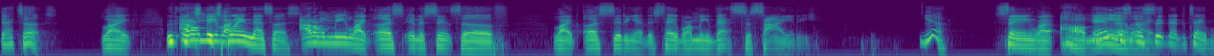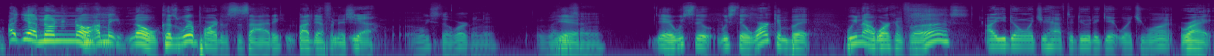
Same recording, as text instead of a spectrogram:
That's us. Like I don't mean like explain that's us. I don't mean like us in a sense of like us sitting at this table. I mean that's society yeah. saying like, oh man, and that's like- us sitting at the table. Uh, yeah, no, no, no. I mean no, because we're part of society by definition. Yeah. We still working there. is what Yeah. saying. yeah. We still we still working, but we not working for us. Are you doing what you have to do to get what you want Right.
